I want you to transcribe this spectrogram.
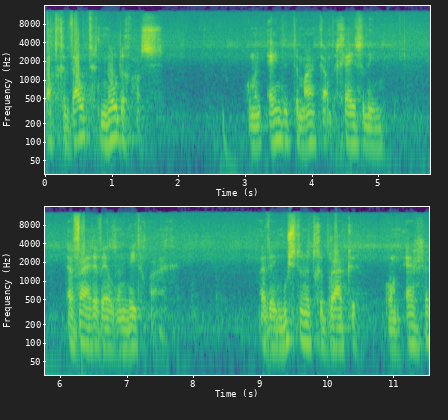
Wat geweld nodig was om een einde te maken aan de gijzeling, ervaren wij als een nederlaag. Maar wij moesten het gebruiken om erger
